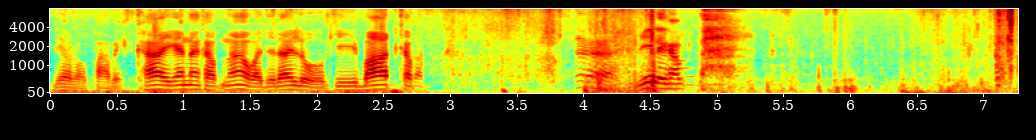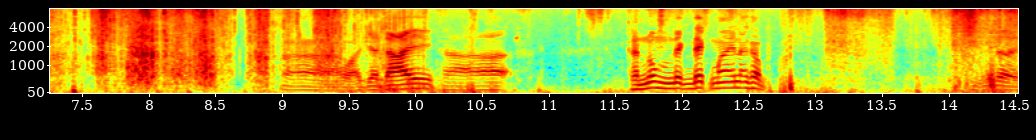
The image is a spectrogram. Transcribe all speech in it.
เดี๋ยวเราพาไปค่ายกันนะครับนะว่าจะได้โหลกี่บาทครับนี่เลยครับอ่า ว่าจะได้ค่าขนมเด็กๆไหมนะครับนี่เลย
